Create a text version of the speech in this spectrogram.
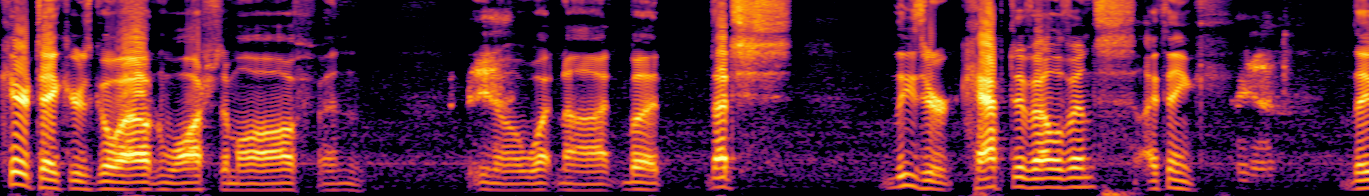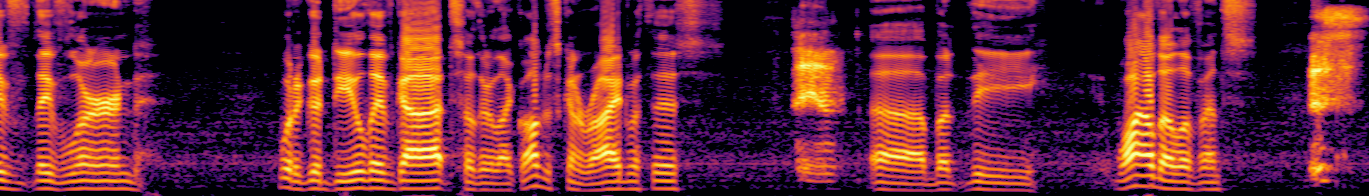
caretakers go out and wash them off and you know whatnot. But that's these are captive elephants. I think Yeah. they've they've learned what a good deal they've got, so they're like, well, I'm just going to ride with this. Yeah. Uh, but the wild elephants This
